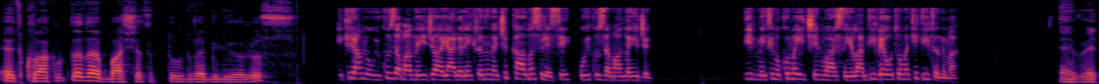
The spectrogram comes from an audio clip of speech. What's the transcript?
Evet kulaklıkta da başlatıp durdurabiliyoruz. Ekran ve uyku zamanlayıcı ayarları ekranın açık kalma süresi. Uyku zamanlayıcı. Dil metin okuma için varsayılan dil ve otomatik dil tanıma. Evet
